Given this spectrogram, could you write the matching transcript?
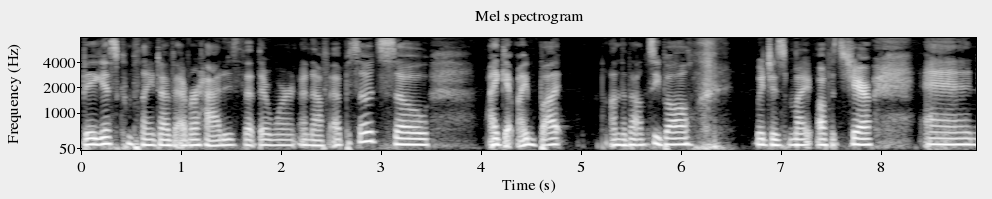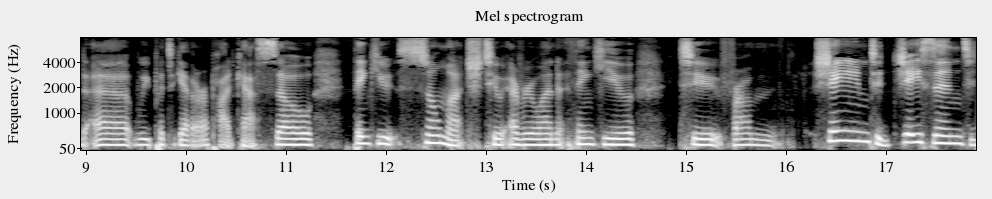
biggest complaint I've ever had is that there weren't enough episodes. So I get my butt on the bouncy ball. which is my office chair, and uh, we put together a podcast. So thank you so much to everyone. Thank you to from Shane to Jason to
